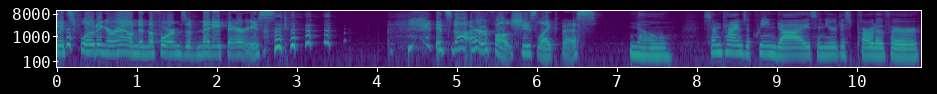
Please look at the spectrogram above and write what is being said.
It's floating around in the forms of many fairies. it's not her fault she's like this. No. Sometimes a queen dies and you're just part of her.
